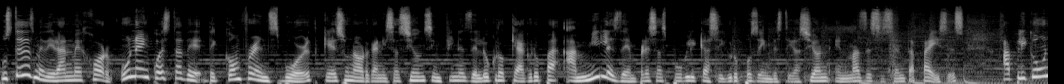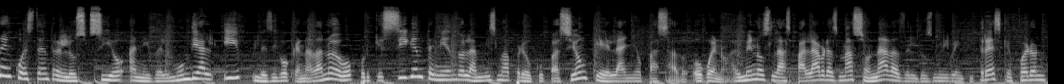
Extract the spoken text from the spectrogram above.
Ustedes me dirán mejor. Una encuesta de The Conference Board, que es una organización sin fines de lucro que agrupa a miles de empresas públicas y grupos de investigación en más de 60 países, aplicó una encuesta entre los CEO a nivel mundial y les digo que nada nuevo porque siguen teniendo la misma preocupación que el año pasado, o bueno, al menos las palabras más sonadas del 2023 que fueron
